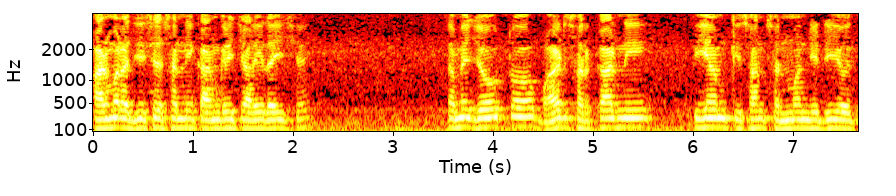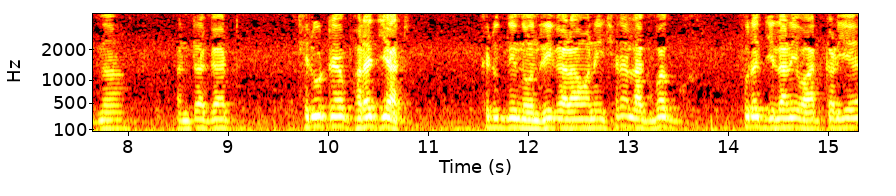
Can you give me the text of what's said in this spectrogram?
ફાર્મર રજિસ્ટ્રેશનની કામગીરી ચાલી રહી છે. તમે જોવ તો ભારત સરકારની પીએમ કિસાન સન્માન નિધિ યોજના અંતર્ગત ખેડૂતે ફરજિયાત ખેડૂતની નોંધણી કરાવવાની છે અને લગભગ સુરત જિલ્લાની વાત કરીએ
